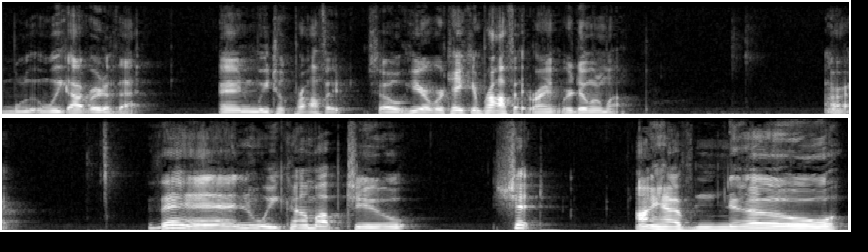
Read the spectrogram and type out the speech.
we got rid of that, and we took profit. So here we're taking profit, right? We're doing well. All right. then we come up to shit. I have no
